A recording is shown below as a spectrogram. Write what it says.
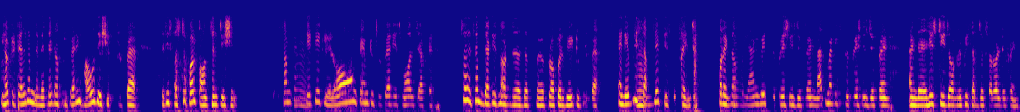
you have to tell them the method of preparing, how they should prepare. That is, first of all, concentration. Sometimes Hmm. they take a long time to prepare a small chapter. So I said that is not the, the uh, proper way to prepare. And every Hmm. subject is different. For example, language preparation is different, mathematics preparation is different, and uh, history, geography subjects are all different.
